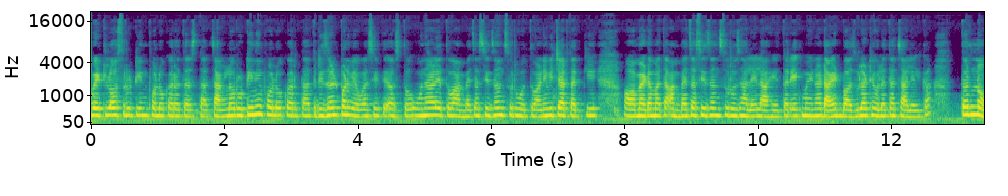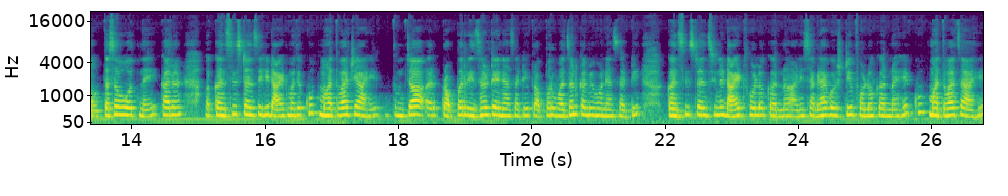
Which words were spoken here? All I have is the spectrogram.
वेट लॉस रुटीन फॉलो करत असतात. चांगलं रुटीनही फॉलो करतात. रिझल्ट पण व्यवस्थित असतो. उन्हाळा येतो आंब्याचा सीझन सुरू होतो आणि विचारतात की मॅडम आता आंब्याचा सीझन सुरू झालेला आहे तर एक महिना डाएट बाजूला ठेवलं तर चालेल का? तर नो तसं होत नाही. कारण कन्सिस्टन्सी ही डाएटमध्ये खूप महत्त्वाची आहे. तुमच्या प्रॉपर रिझल्ट येण्यासाठी प्रॉपर वजन कमी होण्यासाठी कन्सिस्टन्सीने डाएट फॉलो करणं आणि सगळ्या गोष्टी फॉलो करणं हे खूप महत्त्वाचं आहे.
